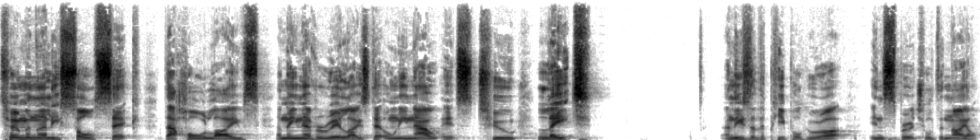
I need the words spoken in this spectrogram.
terminally soul sick their whole lives, and they never realized it, only now it's too late. And these are the people who are in spiritual denial.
